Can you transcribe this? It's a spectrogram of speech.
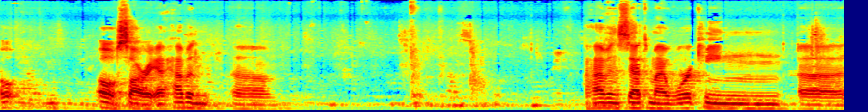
oh oh sorry I haven't um, I haven't set my working uh,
